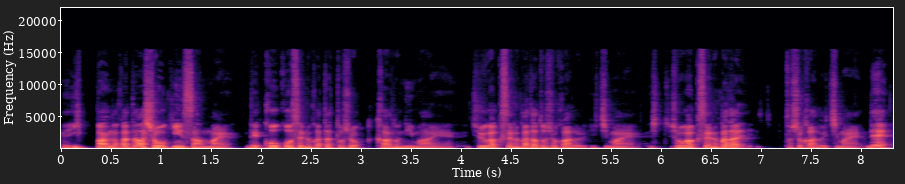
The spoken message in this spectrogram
一般の方は賞金3万円。で、高校生の方は図書カード2万円。中学生の方は図書カード1万円。小学生の方は図書カード1万円。で、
